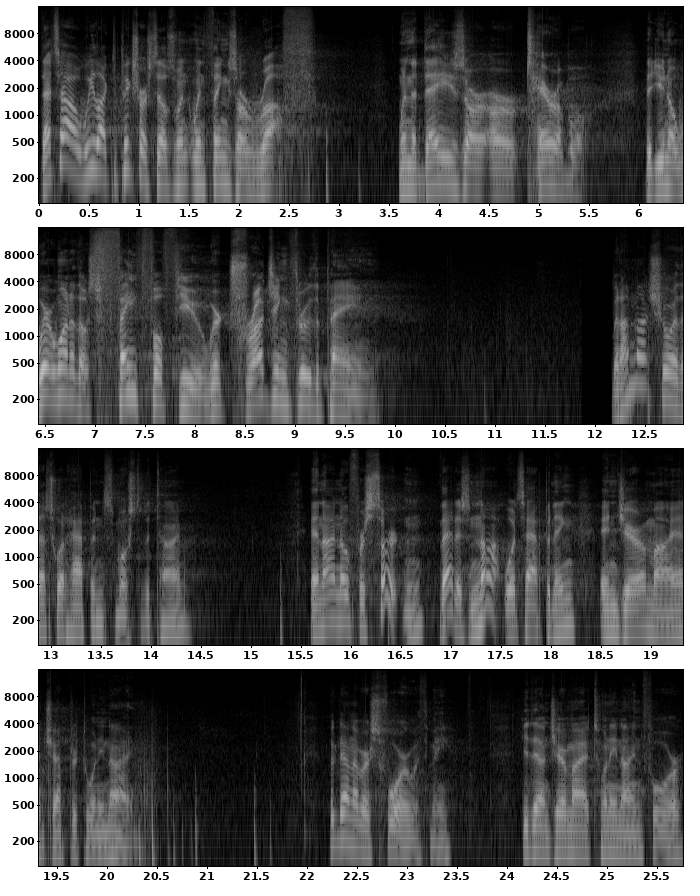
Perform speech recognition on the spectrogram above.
That's how we like to picture ourselves when, when things are rough, when the days are, are terrible. That, you know, we're one of those faithful few. We're trudging through the pain. But I'm not sure that's what happens most of the time. And I know for certain that is not what's happening in Jeremiah chapter 29. Look down at verse 4 with me. Get down Jeremiah 29 4.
